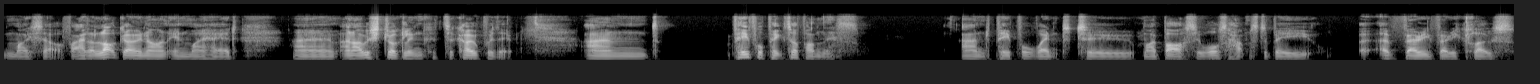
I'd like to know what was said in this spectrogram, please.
myself. I had a lot going on in my head um, and I was struggling to cope with it. And people picked up on this and people went to my boss, who also happens to be a very, very close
